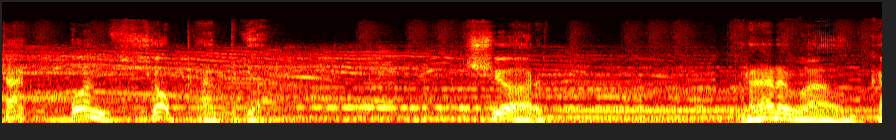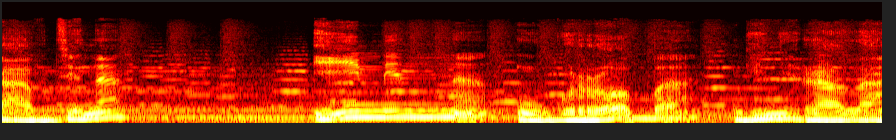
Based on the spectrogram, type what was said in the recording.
так он все пропьет. Черт прорвал Кавдина именно у гроба генерала.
